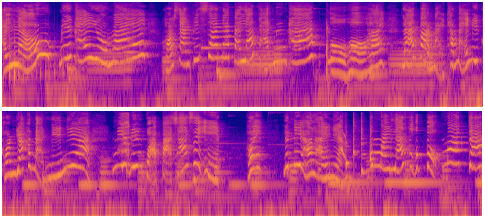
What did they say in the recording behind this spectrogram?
ฮัลโหลมีใครอยู่ไหม ขอสั่งพิซซ่าหน้าปลาล้าถาดหนึ่งครับ โอ้โหเฮ้ยร้านป่าไหนทำไมมีคนเยอะขนาดนี้เนี่ยเงียบยิ่งกว่าป่าช้าซะอีกเฮ้ย แล้วนี่อะไรเนี่ยทำไมร้านสกปรกมากจัง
